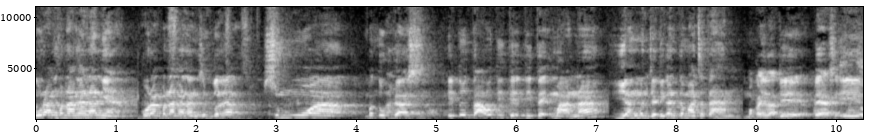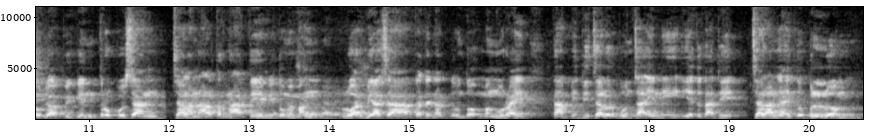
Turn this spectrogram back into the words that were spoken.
kurang penanganannya, kurang penanganan. Sebetulnya semua petugas itu tahu titik-titik mana yang menjadikan kemacetan. Makanya tadi TSI udah bikin terobosan jalan alternatif itu memang luar biasa untuk mengurai. Tapi di jalur puncak ini yaitu tadi jalannya itu belum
